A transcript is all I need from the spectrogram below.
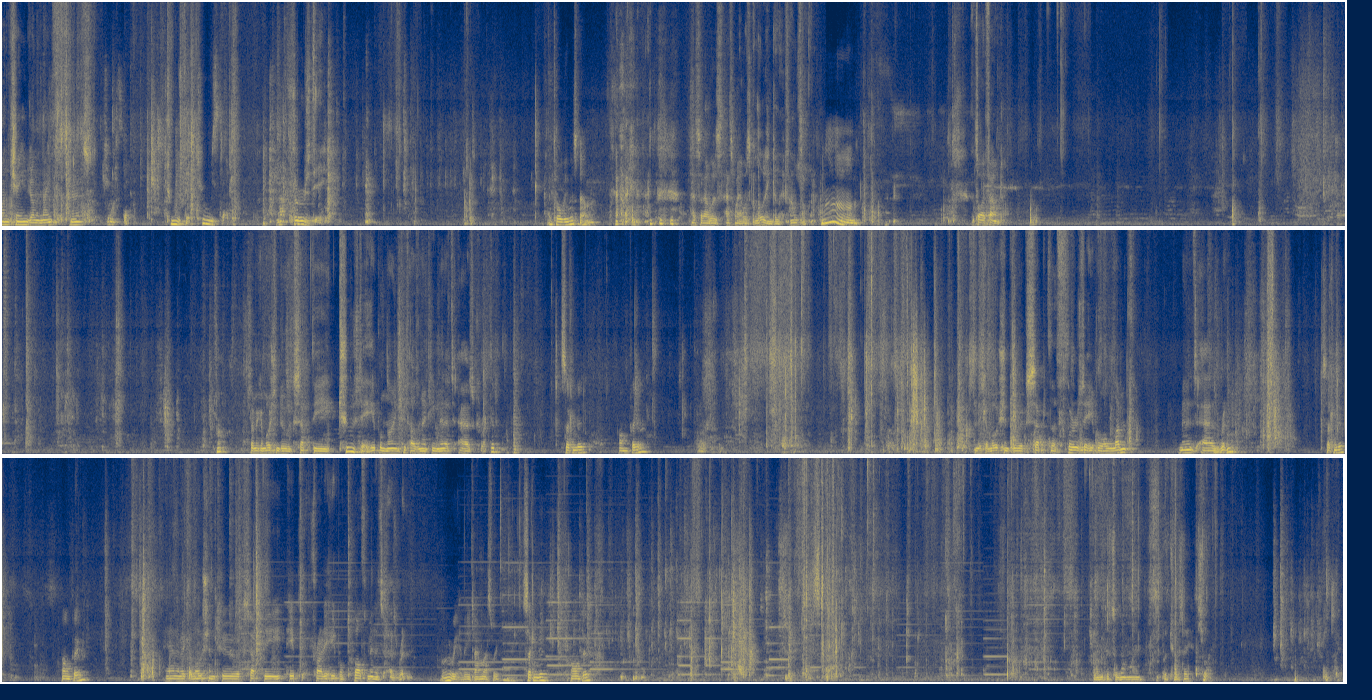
One change on the ninth minutes, Tuesday, Tuesday, Tuesday. not Thursday. I totally missed that one. That's what I was, that's why I was gloating, cause I found something. Hmm, That's all I found. So I make a motion to accept the Tuesday, April 9, 2019 minutes as corrected. seconded, all in favor? Make a motion to accept the Thursday, April 11th minutes as written. Seconded, all in favor? And I make a motion to accept the April, Friday, April twelfth minutes as written. When did we have any time last week? Seconded, all in favor? Um, Just a one line, put Tuesday. Sure. Thank you.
